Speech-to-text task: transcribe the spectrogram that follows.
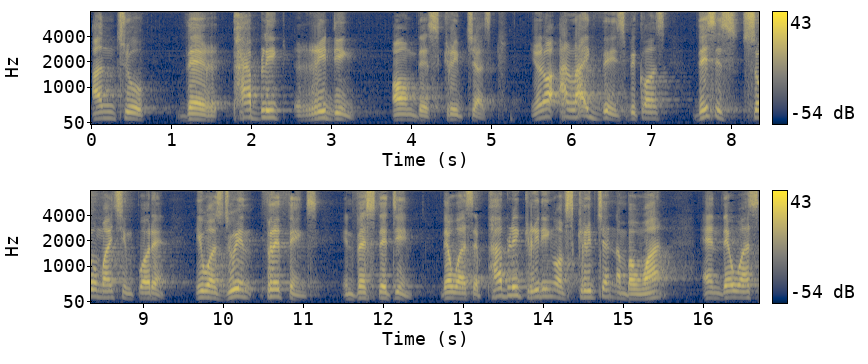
unto the public reading of the scriptures. You know, I like this because this is so much important. He was doing three things in verse 13. There was a public reading of scripture, number one, and there was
